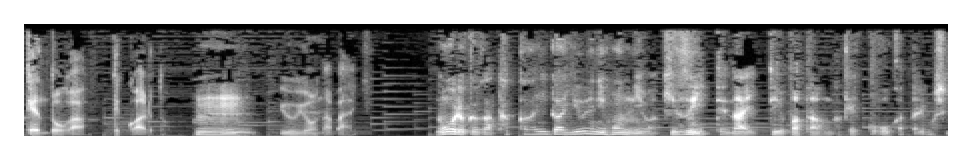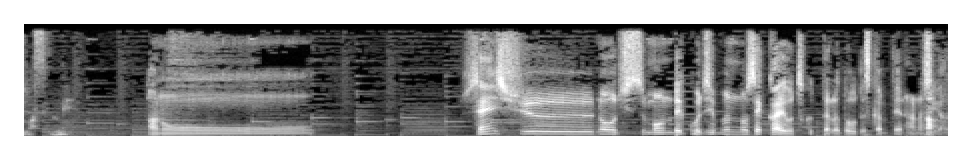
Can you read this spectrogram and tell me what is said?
言動が結構あるとうん。いうような場合。能力が高いがゆえに本人は気づいてないっていうパターンが結構多かったりもしますよね。あのー先週の質問でご自分の世界を作ったらどうですかみたいな話があっ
